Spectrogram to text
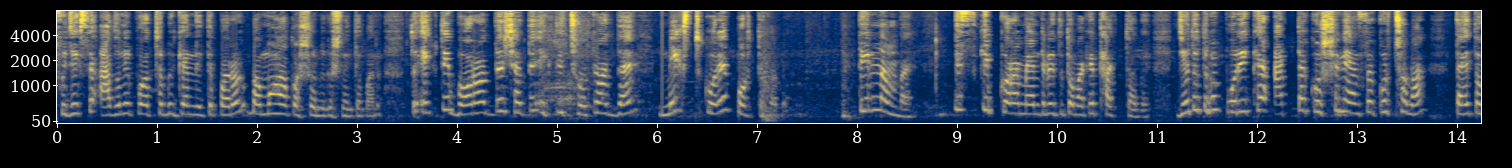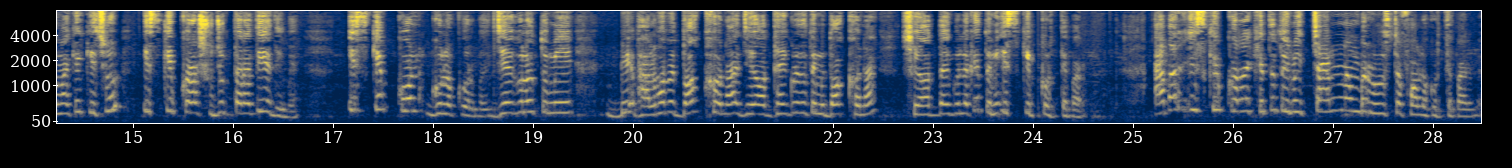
ফিজিক্সে আধুনিক পদার্থবিজ্ঞান নিতে পারো বা মহাকর্ষ বিকাশ নিতে পারো। তো একটি বড় অধ্যায়ের সাথে একটি ছোট অধ্যায় মিক্সড করে পড়তে হবে। তিন নাম্বার স্কিপ করা মেন্টালিটি তোমাকে থাকতে হবে। যেহেতু তুমি পরীক্ষায় আটটা কোশ্চেন অ্যান্সার করছ না, তাই তোমাকে কিছু স্কিপ করার সুযোগ তারা দিয়ে দিবে। স্কিপ কোনগুলো করবে? যেগুলো তুমি ভালোভাবে দক্ষ না, যে অধ্যায়গুলোতে তুমি দক্ষ না, সেই অধ্যায়গুলোকে তুমি স্কিপ করতে পারো। আবার স্কিপ করার ক্ষেত্রে তুমি চার নম্বর রুলসটা ফলো করতে পারবে।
